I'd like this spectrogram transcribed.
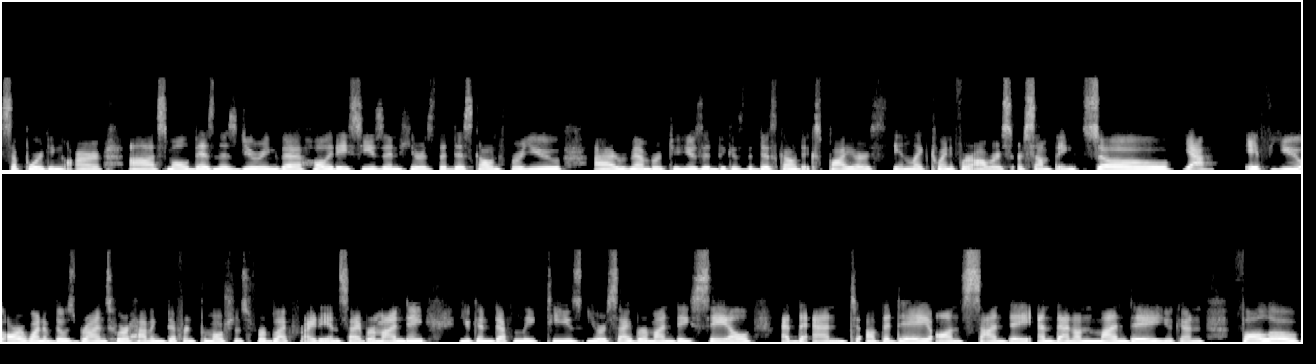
supporting our uh, small business during the holiday season. Here's the discount for you. Uh, remember to use it because the discount expires in like 24 hours or something. So, yeah, if you are one of those brands who are having different promotions for Black Friday and Cyber Monday, you can definitely tease your Cyber Monday sale at the end of the day on Sunday. And then on Monday, you can follow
